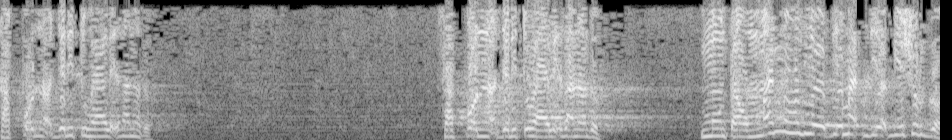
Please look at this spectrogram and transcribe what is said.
siapa nak jadi Tuhan alik sana tu? Siapa nak jadi Tuhan alik sana tu? Mau tahu mana dia dia dia dia syurga?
